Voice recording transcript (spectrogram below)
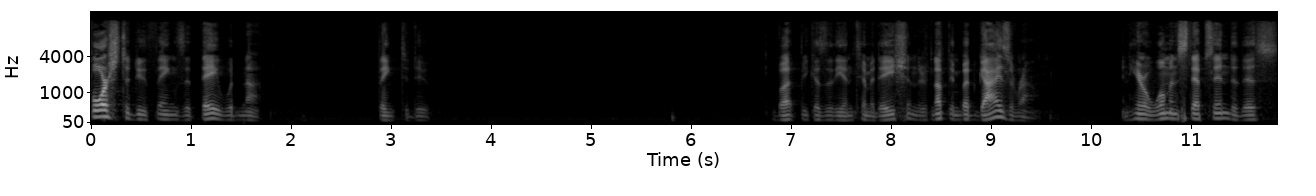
forced to do things that they would not think to do. But because of the intimidation, there's nothing but guys around. And here a woman steps into this.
